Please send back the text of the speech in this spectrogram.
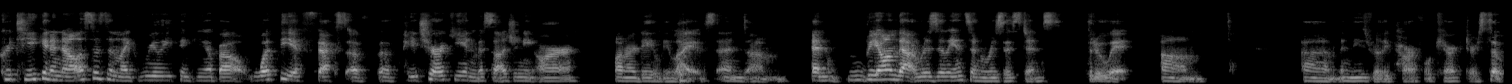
critique and analysis and like really thinking about what the effects of, of patriarchy and misogyny are on our daily lives and um, and beyond that resilience and resistance through it um, um, and these really powerful characters. So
